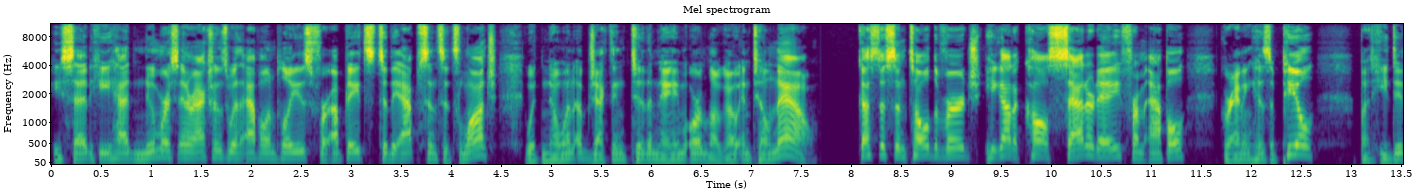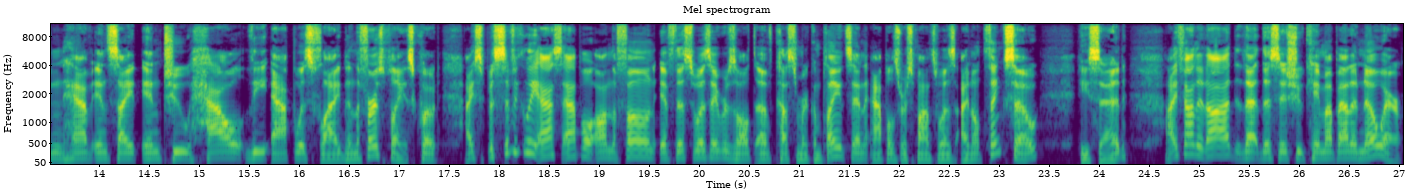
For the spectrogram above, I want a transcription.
He said he had numerous interactions with Apple employees for updates to the app since its launch, with no one objecting to the name or logo until now. Gustafson told The Verge he got a call Saturday from Apple granting his appeal but he didn't have insight into how the app was flagged in the first place. Quote, I specifically asked Apple on the phone if this was a result of customer complaints, and Apple's response was, I don't think so, he said. I found it odd that this issue came up out of nowhere.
